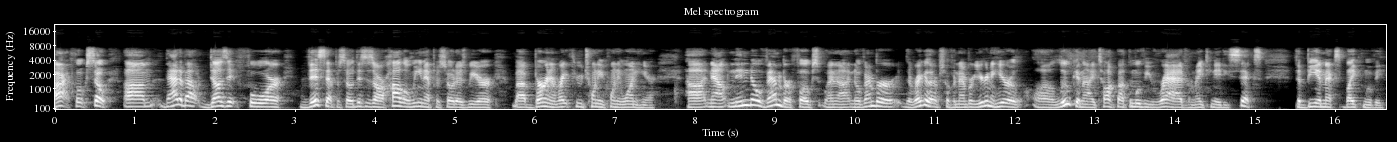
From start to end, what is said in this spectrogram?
All right, folks. So um, that about does it for this episode. This is our Halloween episode as we are uh, burning right through 2021 here. Uh, now, in November, folks, when uh, November, the regular episode of November, you're going to hear uh, Luke and I talk about the movie Rad from 1986, the BMX bike movie.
